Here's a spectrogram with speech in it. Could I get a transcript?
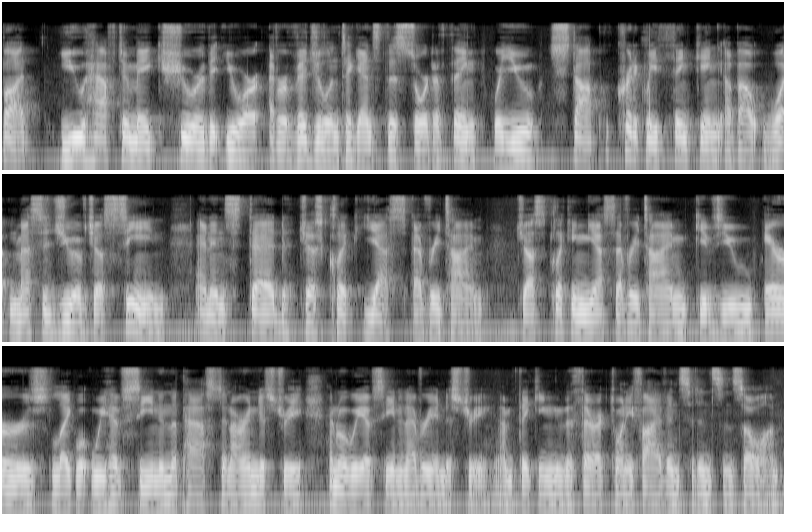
But you have to make sure that you are ever vigilant against this sort of thing where you stop critically thinking about what message you have just seen and instead just click yes every time. Just clicking yes every time gives you errors like what we have seen in the past in our industry and what we have seen in every industry. I'm thinking the Therac 25 incidents and so on.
